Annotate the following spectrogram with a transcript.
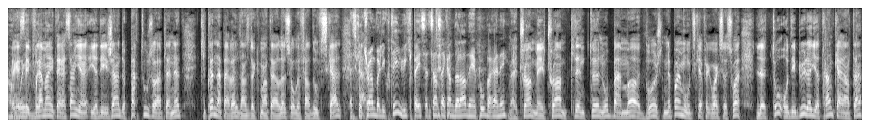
Ah oui. C'est vraiment intéressant. Il y, a, il y a des gens de partout sur la planète qui prennent la parole dans ce documentaire-là sur le fardeau fiscal. Est-ce que Trump va l'écouter, lui qui paye 750 dollars d'impôts par année? Mais Trump, mais Trump, Clinton, Obama, Bush, il n'y a pas un maudit qui a fait quoi que ce soit. Le taux, au début, là, il y a 30-40 ans,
